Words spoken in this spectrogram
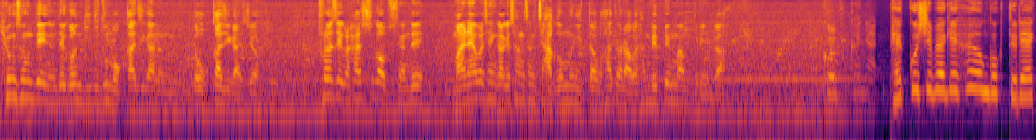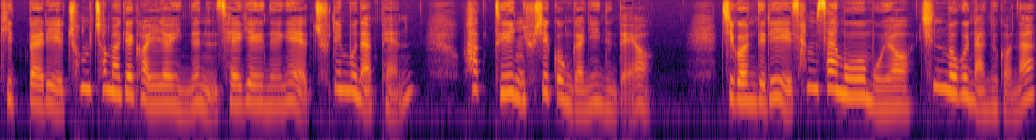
형성돼 있는데 그건 누구도 못 가져가는 못 가져가죠. 프로젝트를 할 수가 없으니까 근데 만약을 생각해서 항상 자금은 있다고 하더라고요. 한 몇백만 불인가. 그걸 북한이 190여 개 회원국들의 깃발이 촘촘하게 걸려 있는 세계은행의 출입문 앞엔 확 트인 휴식 공간이 있는데요. 직원들이 3, 3, 5 모여 친목을 나누거나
